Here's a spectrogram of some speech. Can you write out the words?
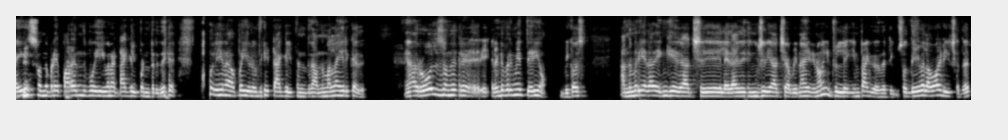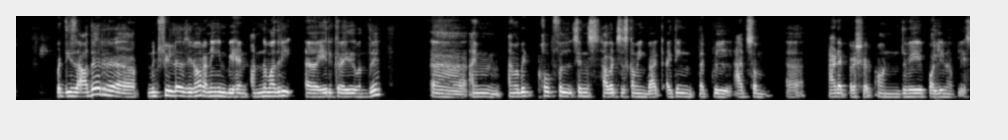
ரைஸ் வந்து அப்படியே பறந்து போய் இவனை டேக்கிள் பண்றது பவுலினா போய் இவரை போய் டேக்கிள் பண்றது அந்த மாதிரிலாம் இருக்காது. ஏன்னா ரோல்ஸ் வந்து ரெண்டு பேருமே தெரியும். பிகாஸ் அந்த மாதிரி ஏதாவது எங்கேஜ் ஆச்சு இல்ல ஏதாவது இன்ஜுரி ஆச்சு அப்படின்னா it will impact other team so they will avoid each other but these other midfielders you know running in behind அந்த மாதிரி இருக்கிற இது வந்து I'm I'm bit hopeful since Havertz is coming back I think that will add some added pressure on the way Paulina plays.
